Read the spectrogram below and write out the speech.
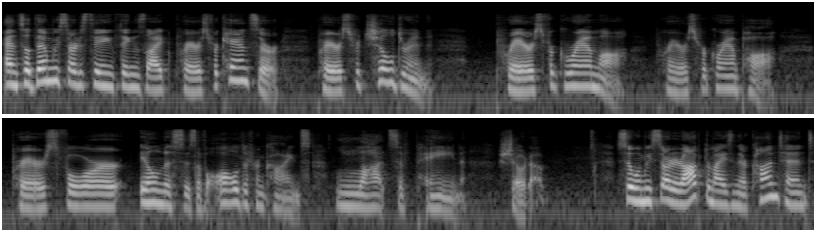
And so then we started seeing things like prayers for cancer, prayers for children, prayers for grandma, prayers for grandpa, prayers for illnesses of all different kinds. Lots of pain showed up. So when we started optimizing their content,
